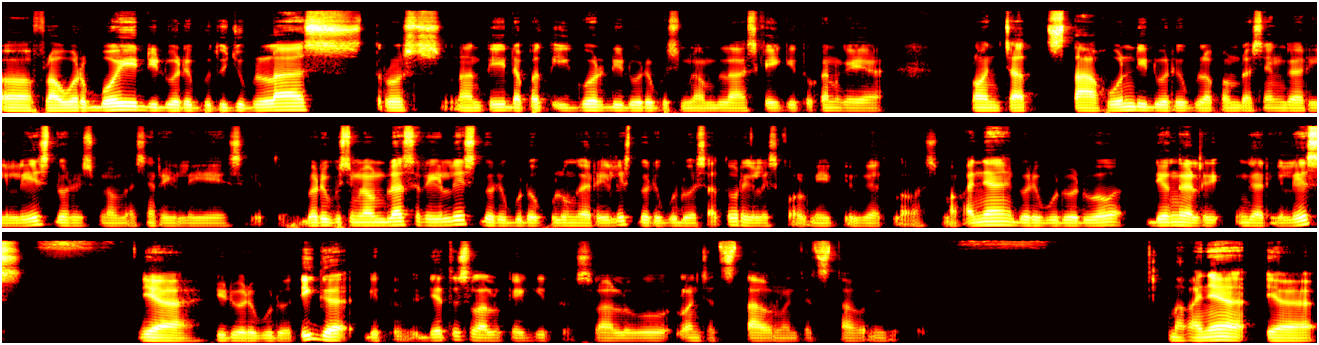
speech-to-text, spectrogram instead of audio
eee, Flower Boy di 2017, terus nanti dapat Igor di 2019, kayak gitu kan kayak loncat setahun di 2018-nya nggak rilis, 2019-nya rilis gitu. 2019 rilis, 2020 nggak rilis, 2021 rilis Call Me If You Get Lost. Makanya 2022 dia nggak ri nggak rilis, ya di 2023 gitu. Dia tuh selalu kayak gitu, selalu loncat setahun loncat setahun gitu. Makanya ya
